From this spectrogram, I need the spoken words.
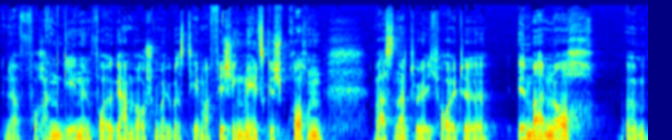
in der vorangehenden Folge haben wir auch schon mal über das Thema Phishing-Mails gesprochen, was natürlich heute immer noch ähm,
